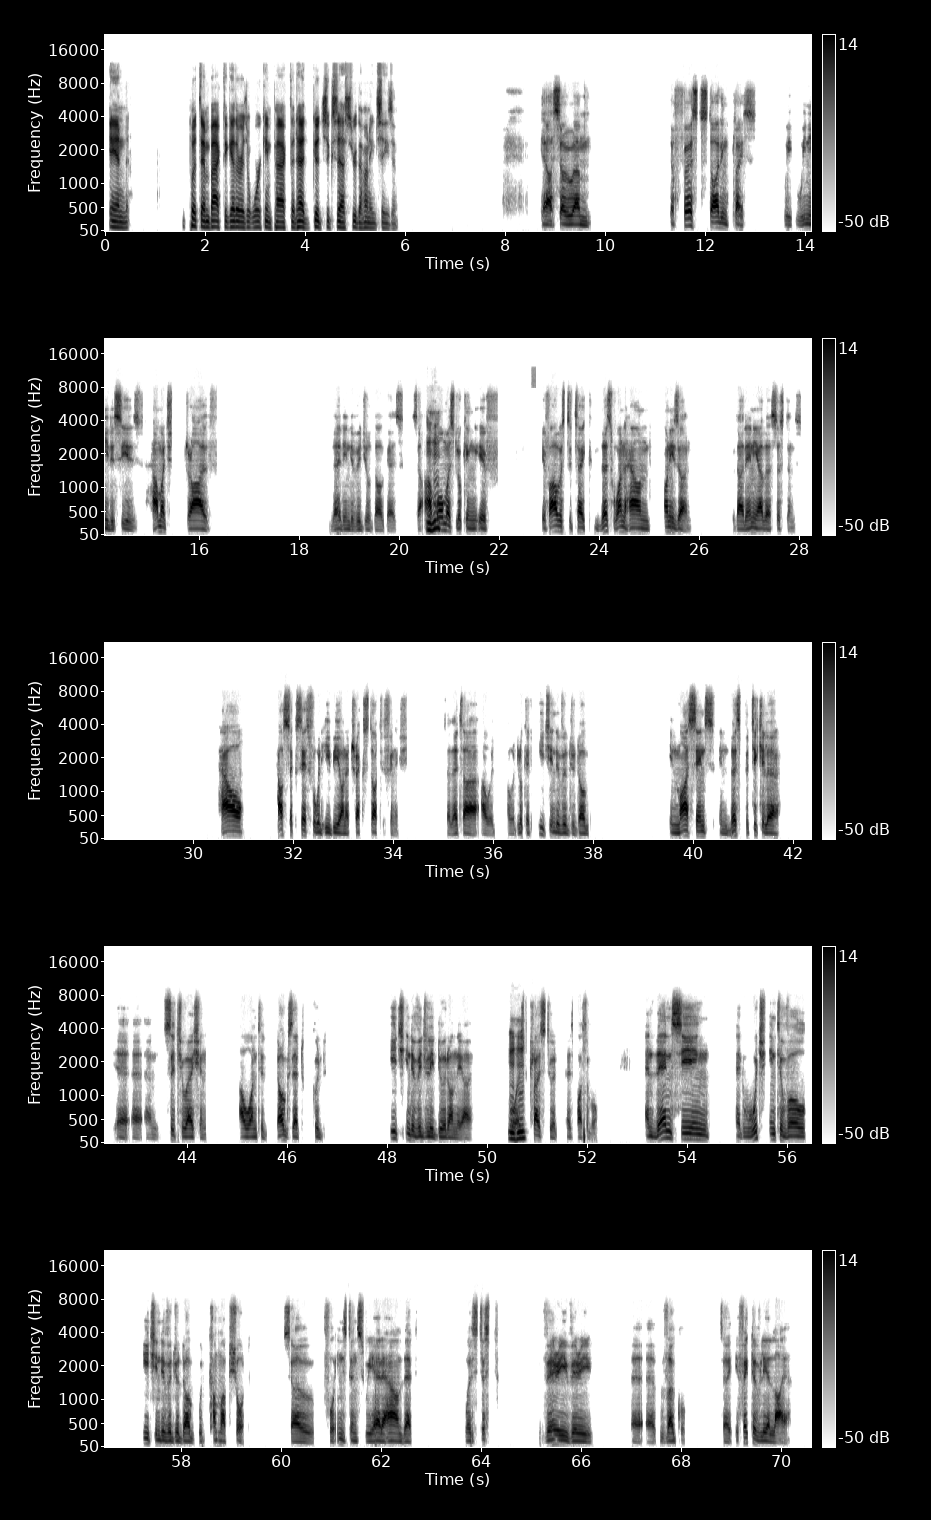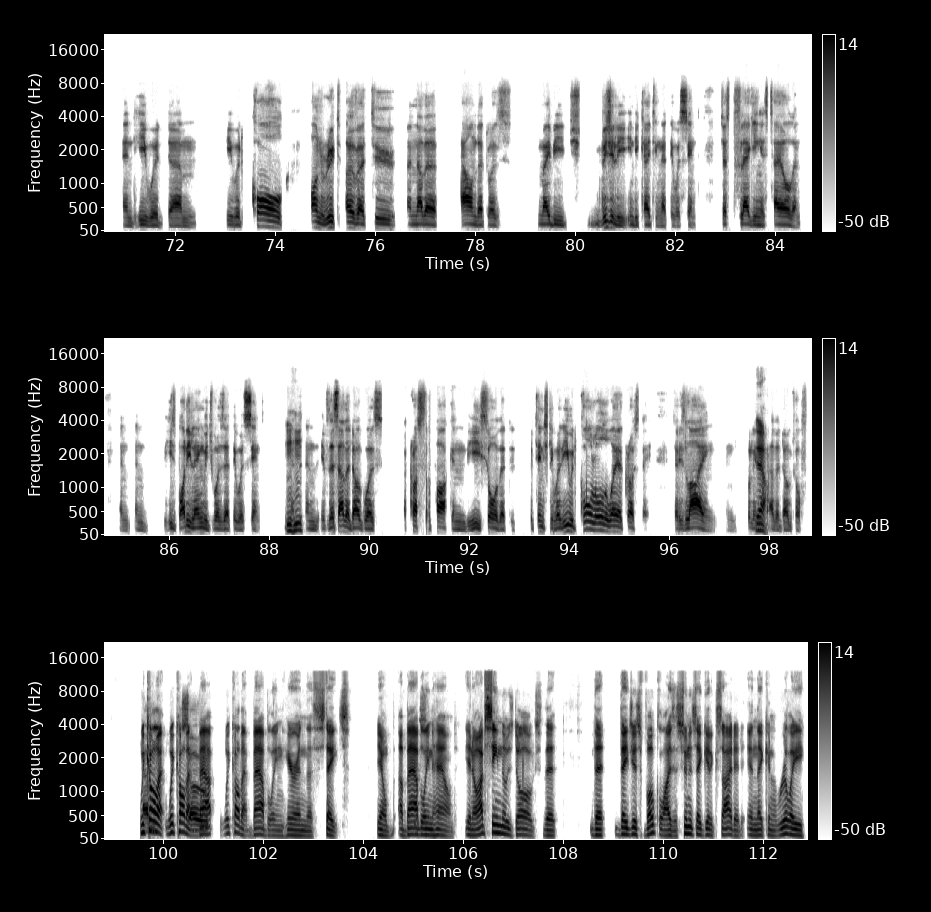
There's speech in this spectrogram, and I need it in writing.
and put them back together as a working pack that had good success through the hunting season yeah, so um, the first starting place we, we need to see is how much drive that individual dog has. So mm-hmm. I'm almost looking if if I was to take this one hound on his own without any other assistance, how how successful would he be on a track start to finish? So that's how I would I would look at each individual dog in my sense, in this particular uh, uh, um, situation, I wanted dogs that could each individually do it on their own, mm-hmm. or as close to it as possible. And then seeing at which interval each individual dog would come up short. So, for instance, we had a hound that was just very, very uh, uh, vocal so effectively a liar, and he would um, he would call en route over to another hound that was maybe visually indicating that there was scent, just flagging his tail and and and his body language was that there was scent. Mhm. And, and if this other dog was across the park and he saw that it potentially well, he would call all the way across there. So he's lying pulling Yeah. other dogs off. We call Um, that we call that bab, we call that babbling here in the states. You know, a babbling hound. You know, I've seen those dogs that that they just vocalize as soon as they get excited, and they can really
